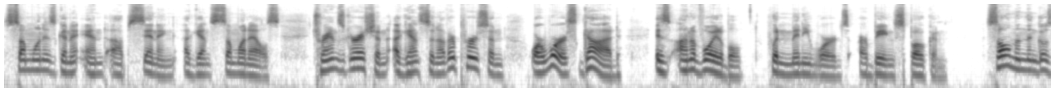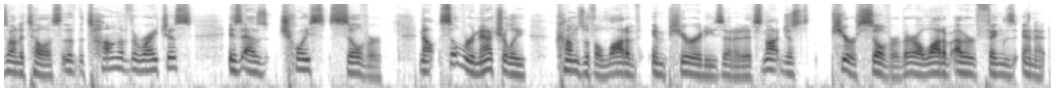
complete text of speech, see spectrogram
someone is going to end up sinning against someone else. Transgression against another person, or worse, God, is unavoidable when many words are being spoken. Solomon then goes on to tell us that the tongue of the righteous is as choice silver. Now, silver naturally comes with a lot of impurities in it. It's not just pure silver, there are a lot of other things in it.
